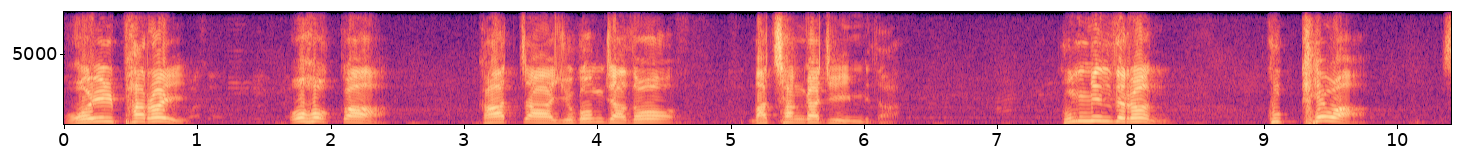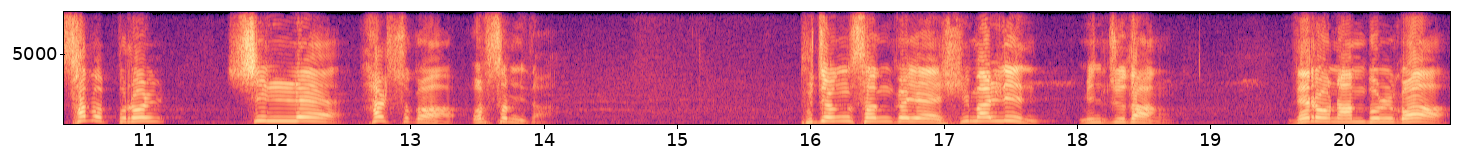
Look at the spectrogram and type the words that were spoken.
5.18의 의혹과 가짜 유공자도 마찬가지입니다. 국민들은 국회와 사법부를 신뢰할 수가 없습니다. 부정선거에 휘말린 민주당, 내로남불과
